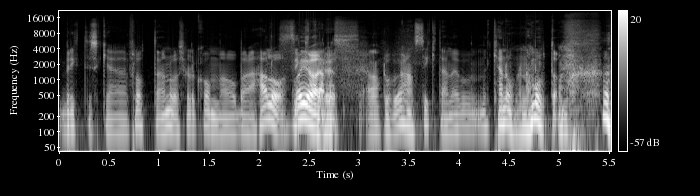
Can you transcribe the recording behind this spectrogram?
brittiska flottan då skulle komma och bara Hallå, vad gör du? Siktades. Ja. Då började han sikta med, kanonerna mot dem.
